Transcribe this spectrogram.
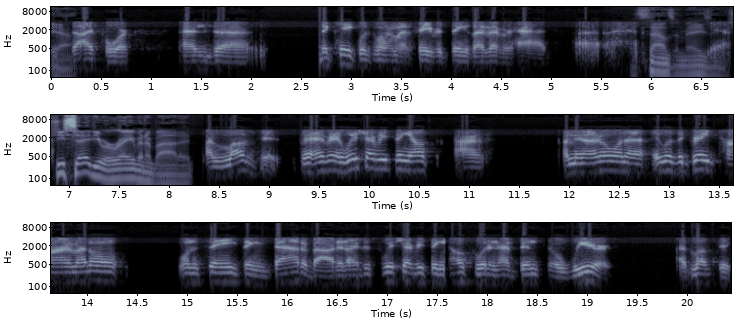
Yeah. to die for. And uh, the cake was one of my favorite things I've ever had. Uh, It sounds amazing. Yeah. She said you were raving about it. I loved it. But I, I wish everything else. I, I mean, I don't want to. It was a great time. I don't want to say anything bad about it. I just wish everything else wouldn't have been so weird. I'd love to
